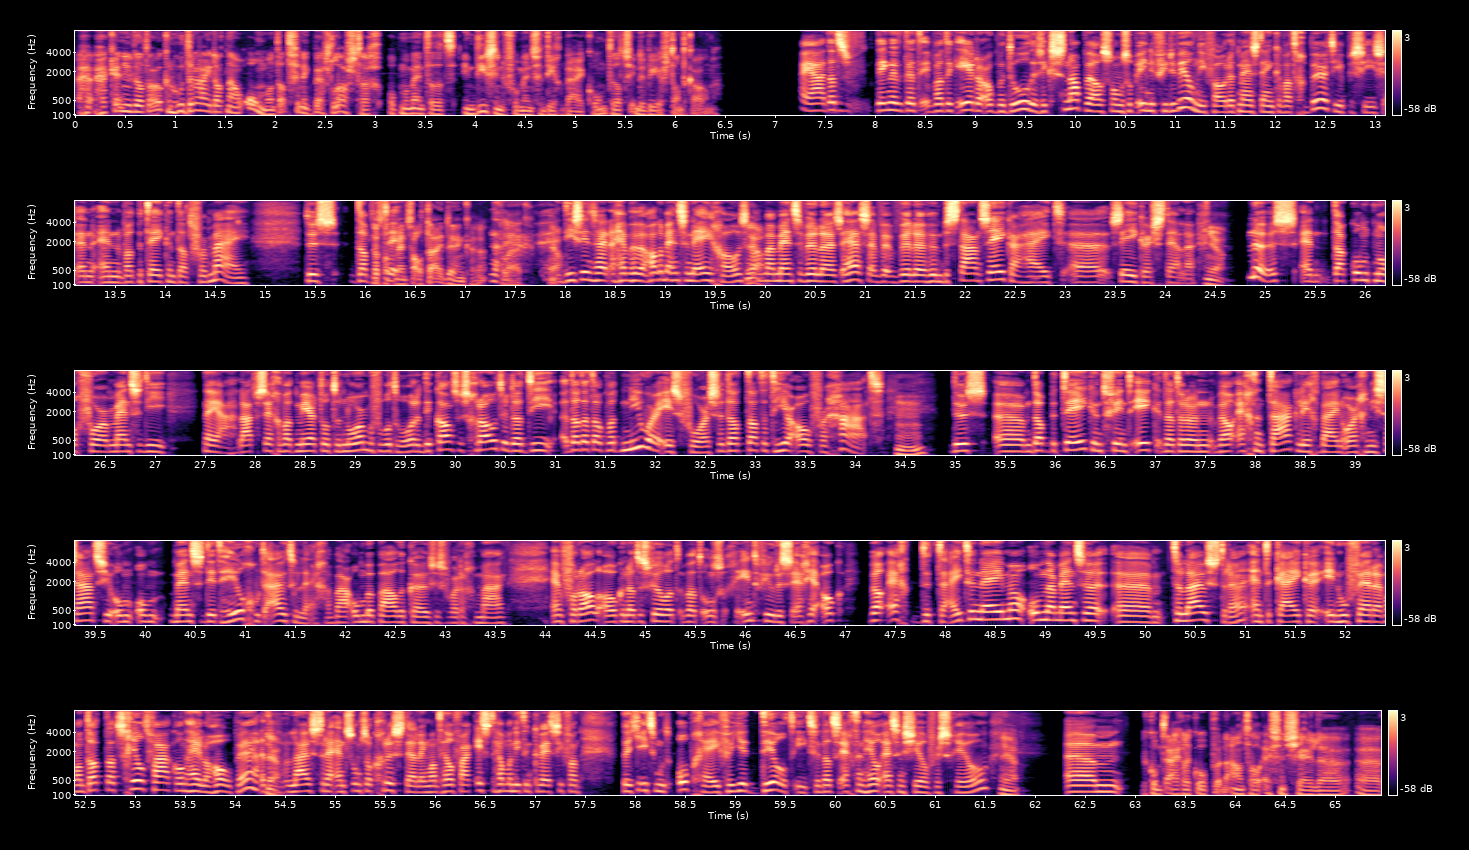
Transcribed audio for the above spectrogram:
Herkennen jullie dat ook? En hoe draai je dat nou om? Want dat vind ik best lastig op het moment dat het in die zin voor mensen dichtbij komt, dat ze in de weerstand komen. Nou ja, dat is, ik denk dat ik dat wat ik eerder ook bedoelde. Dus ik snap wel soms op individueel niveau dat mensen denken: wat gebeurt hier precies? En, en wat betekent dat voor mij? Dus dat, Dat is wat mensen altijd denken? Nou, gelijk. Ja. In die zin zijn, hebben we alle mensen een ego. Ja. Maar mensen willen, hè, ze willen hun bestaanszekerheid eh zeker stellen. Ja. Plus, en dat komt nog voor mensen die, nou ja, laten we zeggen, wat meer tot de norm bijvoorbeeld horen. De kans is groter dat, die, dat het ook wat nieuwer is voor ze, dat, dat het hierover gaat. Mhm. Dus ehm, dat betekent, vind ik, dat er een, wel echt een taak ligt bij een organisatie om, om mensen dit heel goed uit te leggen. Waarom bepaalde keuzes worden gemaakt. En vooral ook, en dat is veel wat, wat onze geïnterviewden zeggen, ja, ook wel echt de tijd te nemen om naar mensen ehm, te luisteren en te kijken in hoeverre. Want dat, dat scheelt vaak al een hele hoop. Hè? Het Ja. Luisteren en soms ook geruststelling. Want heel vaak is het helemaal niet een kwestie van dat je iets moet opgeven. Je deelt iets. En dat is echt een heel essentieel verschil. Ja. Ehm, Je komt eigenlijk op een aantal essentiële eh,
